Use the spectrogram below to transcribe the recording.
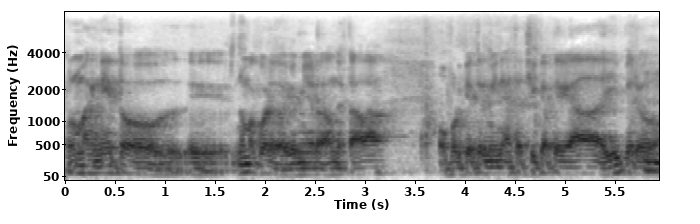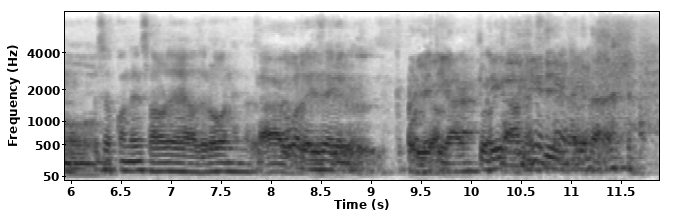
Un magneto, eh, no me acuerdo de qué mierda, dónde estaba, o por qué termina esta chica pegada ahí, pero... esos condensadores de hadrones, ¿no? Claro, ¿cómo le dice? sí. que- que Para investigar. Origami. Sí, ahí está.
